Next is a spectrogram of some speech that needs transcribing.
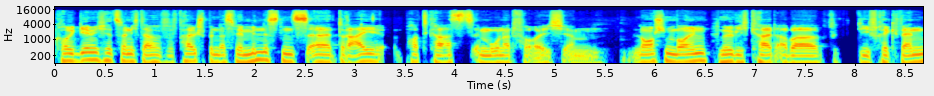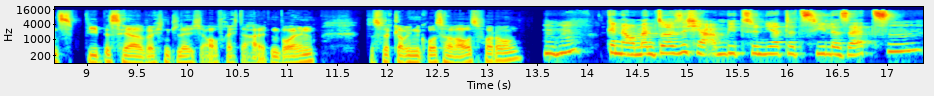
korrigiere mich jetzt, wenn ich da falsch bin, dass wir mindestens äh, drei Podcasts im Monat für euch ähm, launchen wollen. Möglichkeit aber die Frequenz wie bisher wöchentlich aufrechterhalten wollen. Das wird, glaube ich, eine große Herausforderung. Mhm. Genau, man soll sich ja ambitionierte Ziele setzen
